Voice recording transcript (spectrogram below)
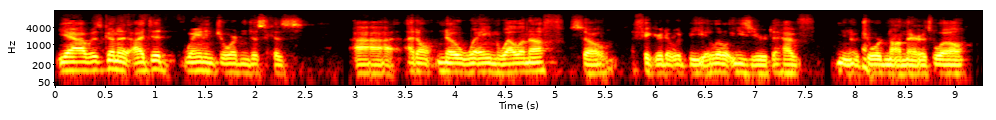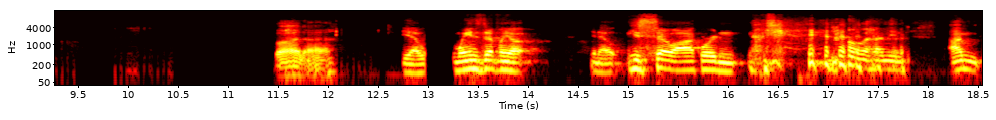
Yeah, I was gonna. I did Wayne and Jordan just because uh, I don't know Wayne well enough, so I figured it would be a little easier to have you know Jordan on there as well. But uh, Yeah, Wayne's definitely a. You know, he's so awkward and. no, I mean, I'm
